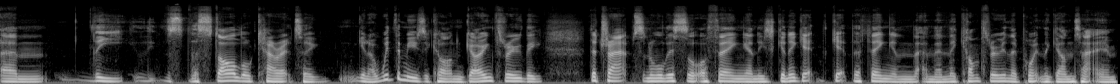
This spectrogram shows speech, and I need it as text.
um, the the, the Star Lord character, you know, with the music on, going through the the traps and all this sort of thing, and he's gonna get get the thing, and and then they come through and they're pointing the guns at him,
